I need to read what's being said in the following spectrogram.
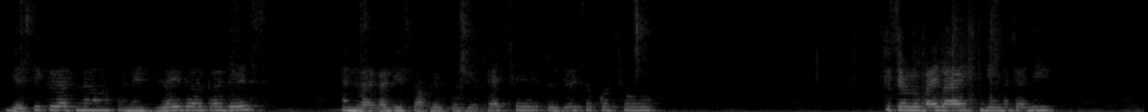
જય શ્રી કૃષ્ણ અને જય દ્વારકાધીશ. અને દ્વારકાધીશ તો આપણે ઉપર બેઠા છે, તો જોઈ શકો છો. તો ચલો બાય બાય જય માતાજી.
